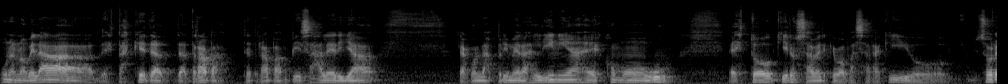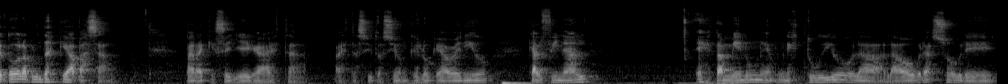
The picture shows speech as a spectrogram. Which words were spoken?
una novela de estas que te, te, atrapa, te atrapa, empiezas a leer ya, ya con las primeras líneas, es como, uh, esto quiero saber qué va a pasar aquí. O, sobre todo la pregunta es qué ha pasado para que se llegue a esta, a esta situación, que es lo que ha venido, que al final es también un, un estudio, la, la, obra, sobre,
